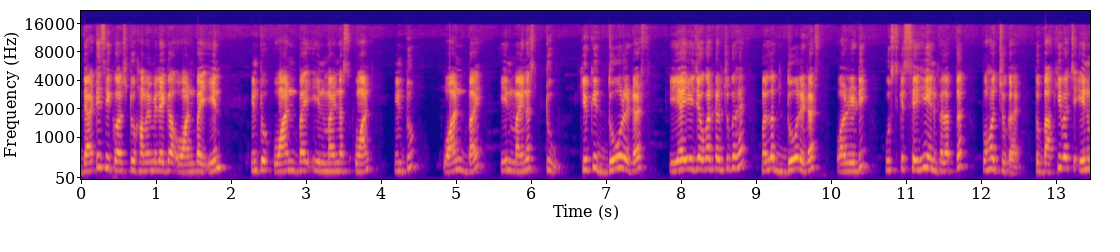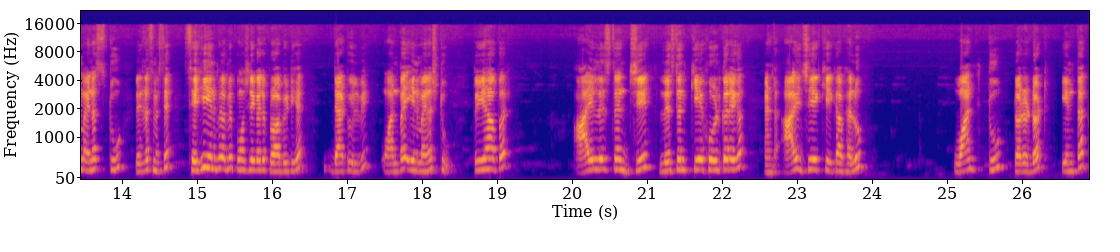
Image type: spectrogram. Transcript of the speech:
that is equals to हमें मिलेगा one by N into one by N minus one into one by N minus two क्योंकि दो लेटर्स ए आई ए जे ऑकर कर चुका है मतलब दो लेटर्स ऑलरेडी उसके सही एनवेलप तक पहुँच चुका है। तो बाकी बच्चे एन माइनस टू लेटर्स में से सही एनवेलप में पहुँचने का जो प्रोबेबिलिटी है that will be one by N minus two तो यहाँ पर I less than J less than K hold करेगा एंड आई जे के का value one two dot dot N तक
